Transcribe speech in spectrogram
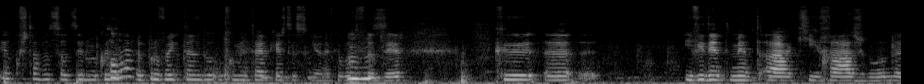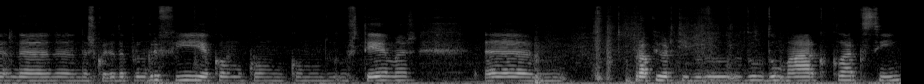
eu gostava só de dizer uma coisa, claro. aproveitando o comentário que esta senhora acabou uhum. de fazer, que uh, evidentemente há aqui rasgo na, na, na, escolha da pornografia como, como, como um dos temas, uh, o próprio artigo do, do, do, Marco, claro que sim.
